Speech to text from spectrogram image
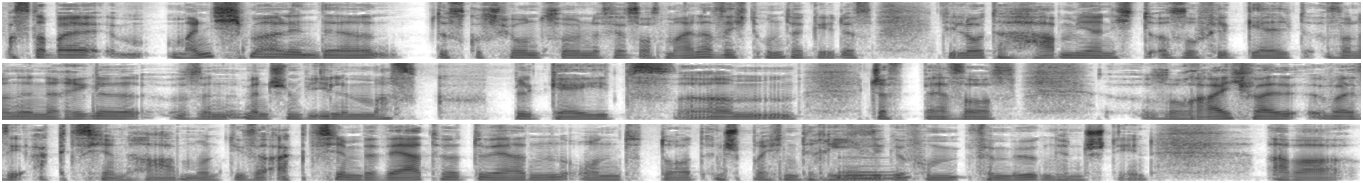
Was dabei manchmal in der Diskussion, zumindest jetzt aus meiner Sicht untergeht, ist, die Leute haben ja nicht so viel Geld, sondern in der Regel sind Menschen wie Elon Musk Bill Gates, ähm, Jeff Bezos so reich, weil, weil sie Aktien haben und diese Aktien bewertet werden und dort entsprechend riesige mhm. Vermögen entstehen. Aber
